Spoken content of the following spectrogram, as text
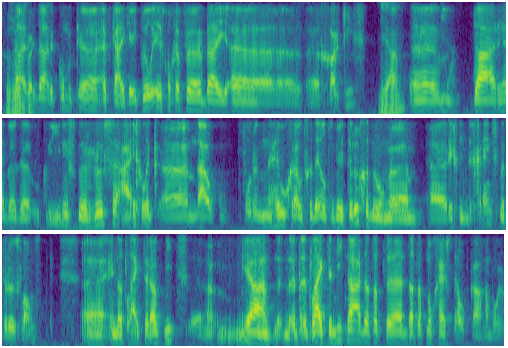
gezonken. Daar, daar kom ik even kijken. Ik wil eerst nog even bij Kharkiv. Ja. Ehm, daar hebben de Oekraïners de Russen eigenlijk ehm, nou, voor een heel groot gedeelte weer teruggedrongen richting de grens met Rusland. Uh, en dat lijkt er ook niet, uh, ja, het, het, lijkt er niet naar dat dat, uh, dat dat nog hersteld kan gaan worden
